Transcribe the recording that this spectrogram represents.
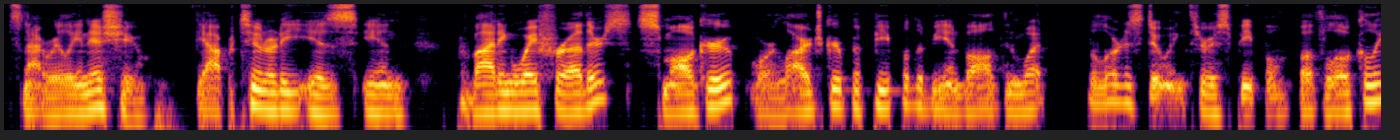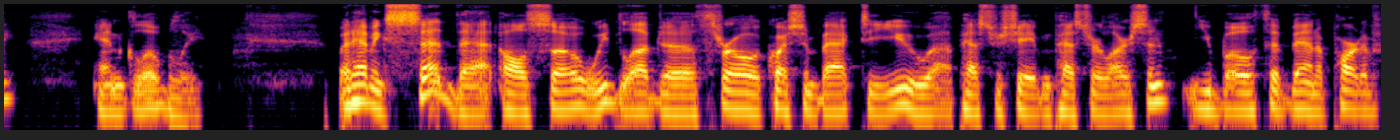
it's not really an issue. The opportunity is in providing a way for others, small group or large group of people, to be involved in what the Lord is doing through his people, both locally and globally. But having said that, also, we'd love to throw a question back to you, uh, Pastor Schave and Pastor Larson. You both have been a part of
